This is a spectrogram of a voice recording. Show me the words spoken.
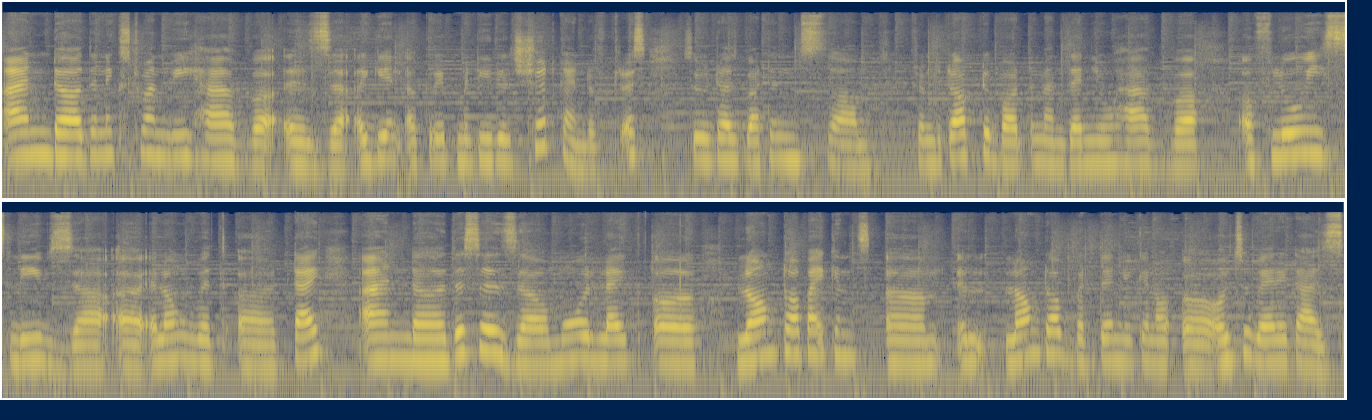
And uh, the next one we have uh, is uh, again a crepe material shirt kind of dress. So it has buttons um, from the top to bottom and then you have a flowy sleeves along with a tie. And this is more like a long top i can um, long top but then you can uh, also wear it as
